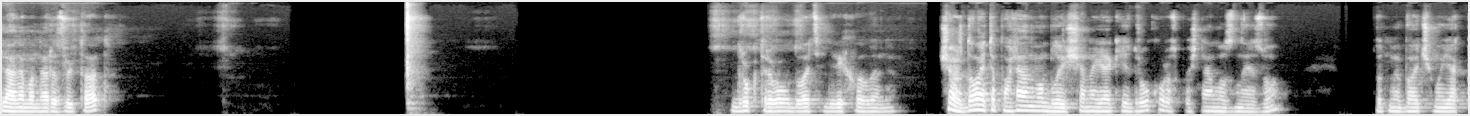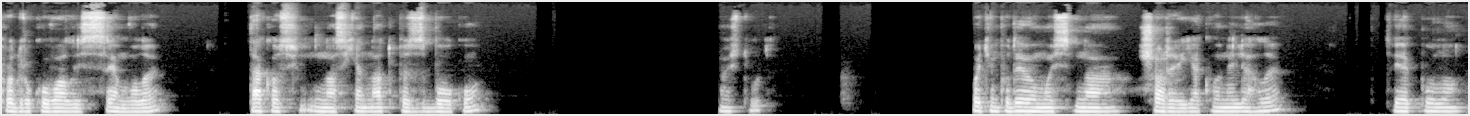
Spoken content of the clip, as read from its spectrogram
Глянемо на результат. Друк тривав 22 хвилини. Що ж, давайте поглянемо ближче на якість друку. Розпочнемо знизу. Тут ми бачимо, як продрукувались символи. Також у нас є надпис збоку. Ось тут. Потім подивимось на шари, як вони лягли. Це як було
